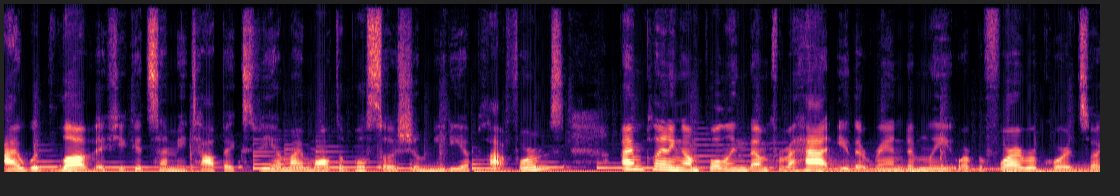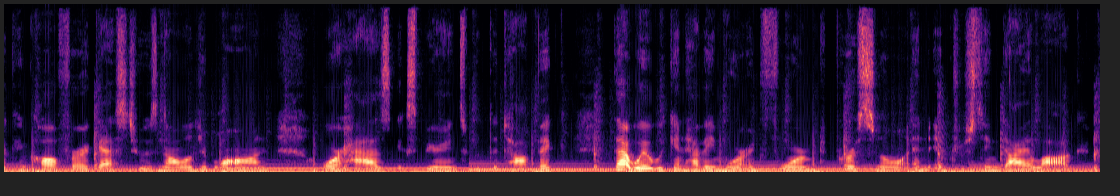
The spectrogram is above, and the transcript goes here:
I would love if you could send me topics via my multiple social media platforms. I'm planning on pulling them from a hat either randomly or before I record so I can call for a guest who is knowledgeable on or has experience with the topic. That way, we can have a more informed, personal, and interesting dialogue.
